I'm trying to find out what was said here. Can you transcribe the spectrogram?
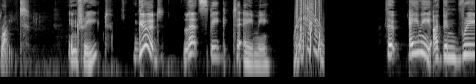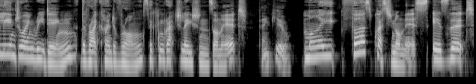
right. Intrigued? Good. Let's speak to Amy. So, Amy, I've been really enjoying reading The Right Kind of Wrong. So, congratulations on it. Thank you. My first question on this is that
